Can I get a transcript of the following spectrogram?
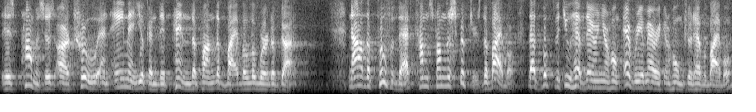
his promises are true and amen. You can depend upon the Bible, the Word of God. Now, the proof of that comes from the Scriptures, the Bible. That book that you have there in your home, every American home should have a Bible.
